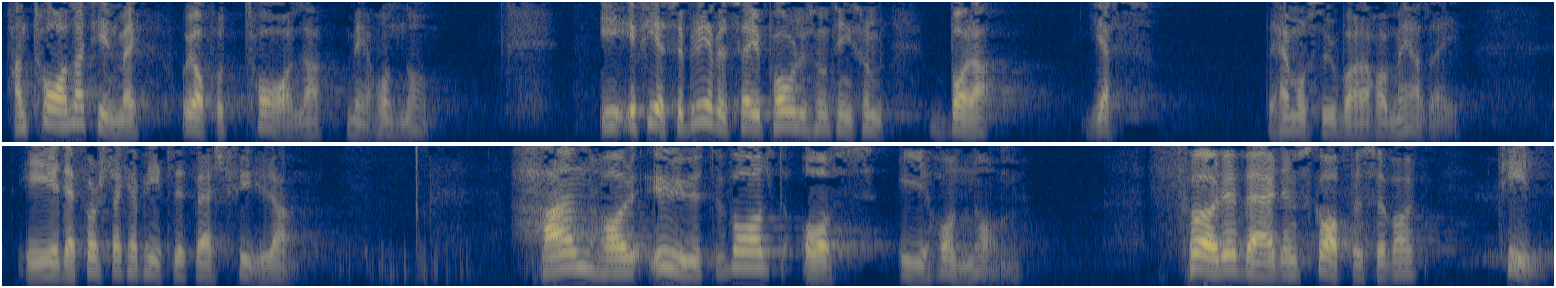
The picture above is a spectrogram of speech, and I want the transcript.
Han talar till mig och jag får tala med honom. I Efesierbrevet säger Paulus någonting som bara yes det här måste du bara ha med dig. I det första kapitlet vers 4 han har utvalt oss i honom. Före världens skapelse var till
